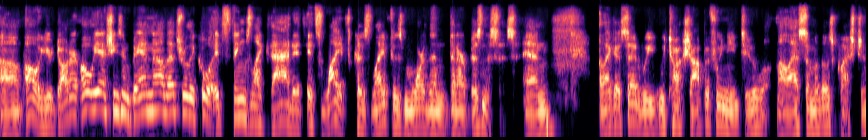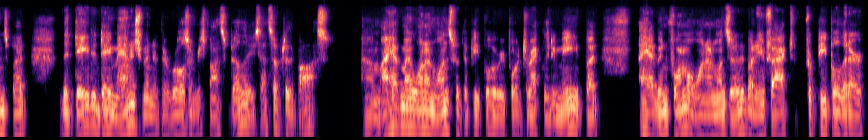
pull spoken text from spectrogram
Um, oh, your daughter? Oh, yeah, she's in band now. That's really cool. It's things like that. It, it's life because life is more than than our businesses. And like I said, we we talk shop if we need to. I'll ask some of those questions, but the day to day management of their roles and responsibilities that's up to the boss. Um, I have my one on ones with the people who report directly to me, but I have informal one-on-ones with everybody. In fact, for people that are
